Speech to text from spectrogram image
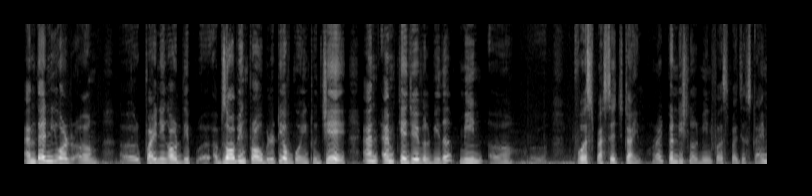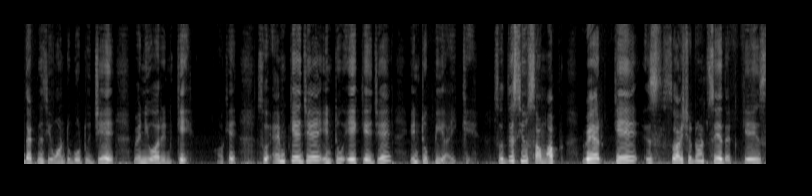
and then you are um, uh, finding out the absorbing probability of going to j and m k j will be the mean uh, first passage time right conditional mean first passage time that means you want to go to j when you are in k. Okay. So, m k j into a k j into p i k. So, this you sum up where k is. So, I should not say that k is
